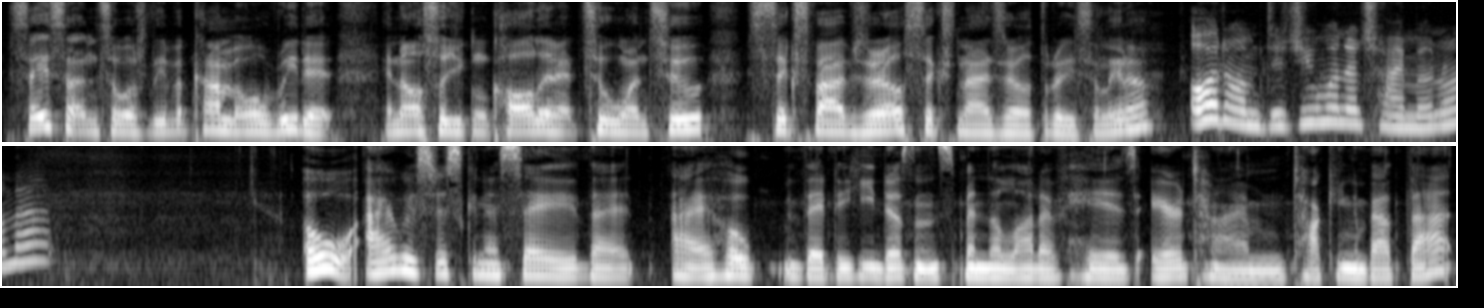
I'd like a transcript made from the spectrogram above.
say something to us. Leave a comment. We'll read it. And also, you can call in at 212 650 6903. Selena? Autumn, did you want to chime in on that? Oh, I was just going to say that I hope that he doesn't spend a lot of his airtime talking about that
